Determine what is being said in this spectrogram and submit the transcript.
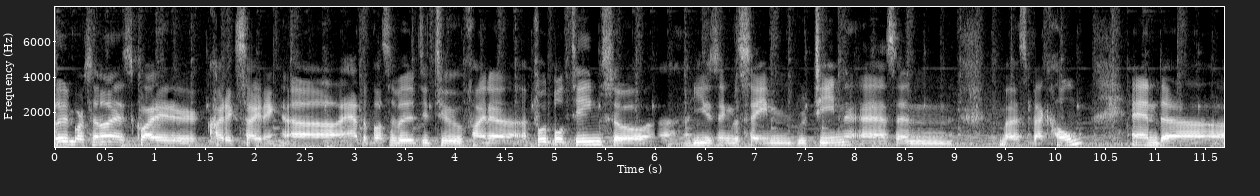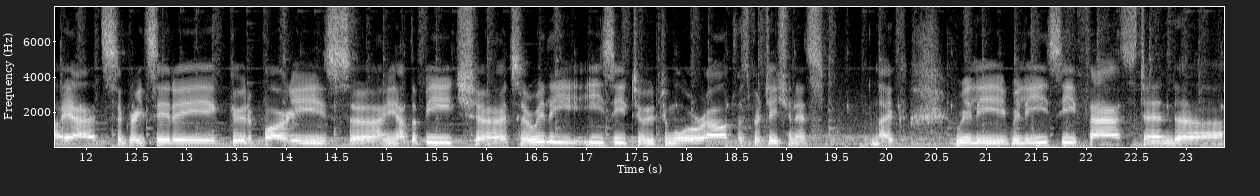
Living in Barcelona is quite quite exciting. Uh, I had the possibility to find a, a football team, so uh, using the same routine as in as back home. And uh, yeah, it's a great city, good parties. Uh, you have the beach. Uh, it's really easy to to move around. Transportation is like really really easy, fast, and uh,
